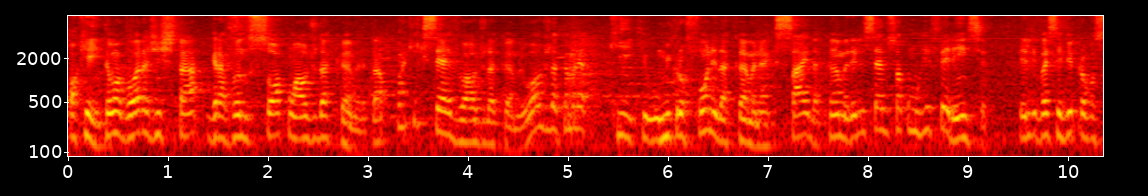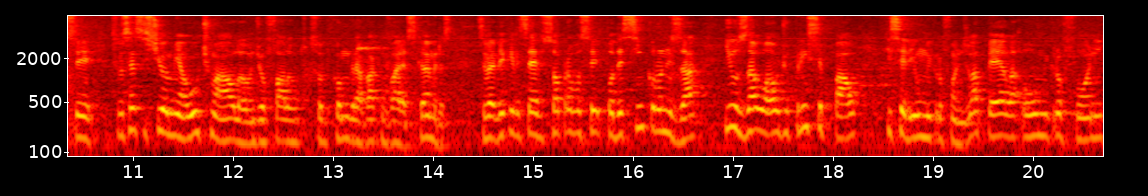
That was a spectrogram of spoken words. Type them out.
Ok, então agora a gente está gravando só com o áudio da câmera, tá? Para que, que serve o áudio da câmera? O áudio da câmera, que, que o microfone da câmera, né, que sai da câmera, ele serve só como referência. Ele vai servir para você. Se você assistiu a minha última aula, onde eu falo sobre como gravar com várias câmeras, você vai ver que ele serve só para você poder sincronizar e usar o áudio principal, que seria um microfone de lapela ou um microfone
